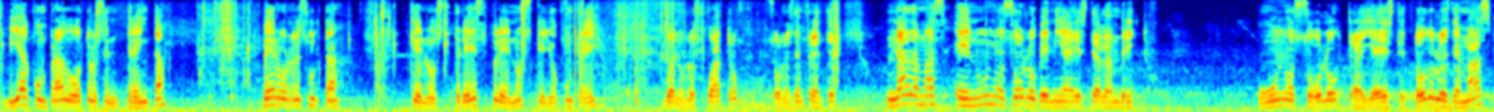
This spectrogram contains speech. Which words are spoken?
Había comprado otros en 30. Pero resulta que los tres frenos que yo compré, bueno, los cuatro son los de enfrente Nada más en uno solo venía este alambrito. Uno solo traía este. Todos los demás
